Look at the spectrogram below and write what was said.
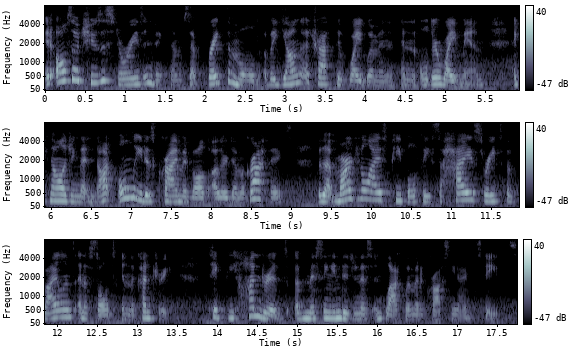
It also chooses stories and victims that break the mold of a young, attractive white woman and an older white man, acknowledging that not only does crime involve other demographics, but that marginalized people face the highest rates of violence and assault in the country. Take the hundreds of missing indigenous and black women across the United States.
